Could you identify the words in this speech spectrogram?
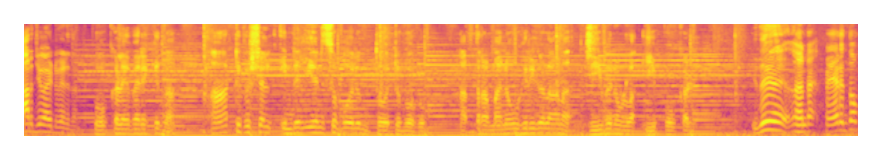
ആർജമായിട്ട് വരുന്നുണ്ട്. പൂക്കളെ വരയ്ക്കുന്ന ആർട്ടിഫിഷ്യൽ ഇന്റലിജൻസ് പോലും തോറ്റുപോകും. അത്ര മനോഹരികളാണ് ജീവനുള്ള ഈ പൂക്കൾ. ഇത് പേരെന്തോ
